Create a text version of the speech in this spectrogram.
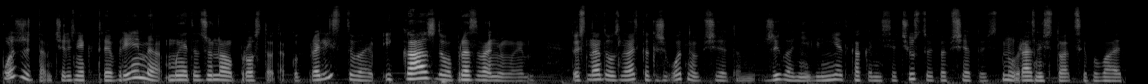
Позже, там, через некоторое время, мы этот журнал просто вот так вот пролистываем и каждого прозваниваем. То есть надо узнать, как животные вообще там живы они или нет, как они себя чувствуют вообще. То есть, ну, разные ситуации бывают.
